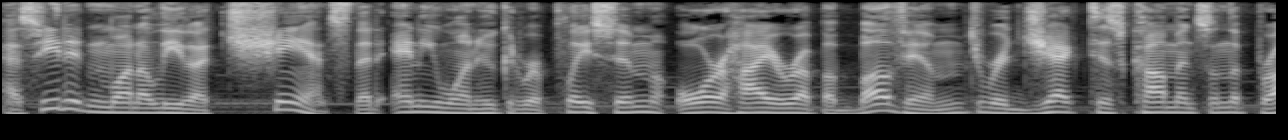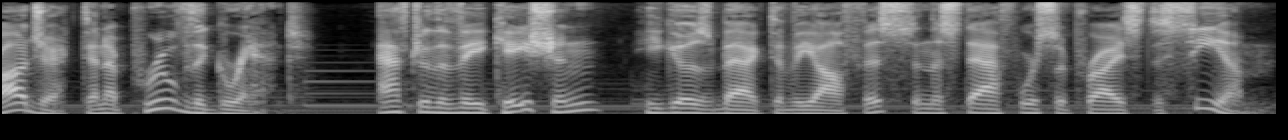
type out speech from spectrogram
as he didn't want to leave a chance that anyone who could replace him or higher up above him to reject his comments on the project and approve the grant. After the vacation, he goes back to the office, and the staff were surprised to see him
